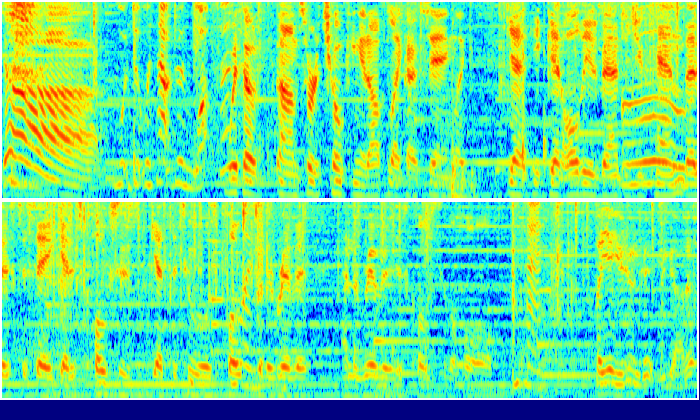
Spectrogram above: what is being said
Yeah. Without doing what first? Without um, sort of choking it up, like I was saying, like get get all the advantage you Oh. can. That is to say, get as close as get the tool as close Oh, to the rivet, and the rivet is close to the hole. Okay. But yeah, you're doing good. You got it.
